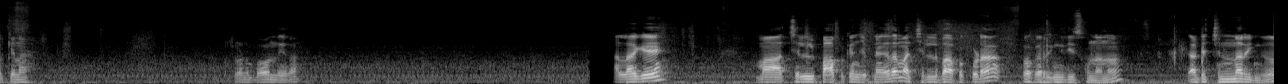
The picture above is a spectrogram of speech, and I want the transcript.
ఓకేనా? చూడండి బాగుంది కదా? అలాగే మా చెల్లి పాపకి అని చెప్పినా కదా మా చెల్లి పాపకు కూడా ఒక రింగ్ తీసుకున్నాను. అంటే చిన్న రింగు.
